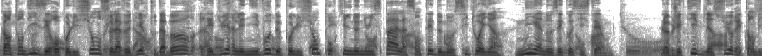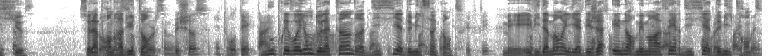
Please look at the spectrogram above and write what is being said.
Quand on dit zéro pollution, cela veut dire tout d'abord réduire les niveaux de pollution pour qu'ils ne nuisent pas à la santé de nos citoyens ni à nos écosystèmes. L'objectif, bien sûr, est ambitieux. Cela prendra du temps. Nous prévoyons de l'atteindre d'ici à 2050. Mais évidemment, il y a déjà énormément à faire d'ici à 2030.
